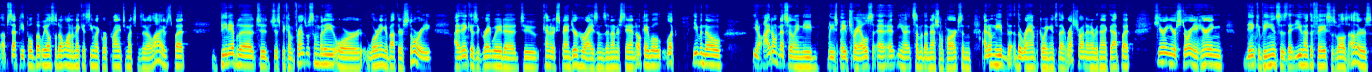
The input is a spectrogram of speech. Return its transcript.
upset people, but we also don't want to make it seem like we're prying too much into their lives. But being able to to just become friends with somebody or learning about their story I think is a great way to to kind of expand your horizons and understand. Okay, well, look, even though you know I don't necessarily need these paved trails at, at, you know at some of the national parks, and I don't need the, the ramp going into that restaurant and everything like that. But hearing your story and hearing the inconveniences that you have to face as well as others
